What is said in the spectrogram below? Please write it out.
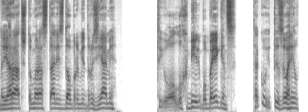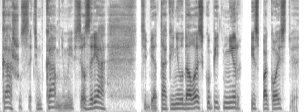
но я рад, что мы расстались добрыми друзьями. Ты олух, Бильбо Бэггинс, Такую ты заварил кашу с этим камнем, и все зря. Тебе так и не удалось купить мир и спокойствие.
